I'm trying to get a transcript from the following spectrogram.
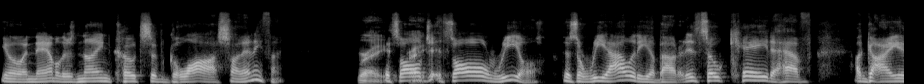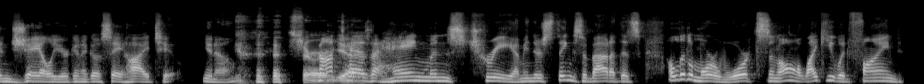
you know, enamel. There's nine coats of gloss on anything. Right. It's all right. it's all real. There's a reality about it. It's okay to have a guy in jail you're going to go say hi to, you know. sure. Not yeah. as a hangman's tree. I mean, there's things about it that's a little more warts and all, like you would find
